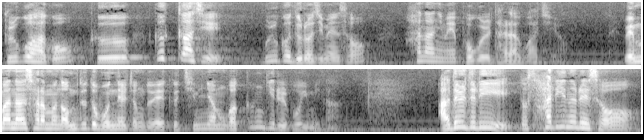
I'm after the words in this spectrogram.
불구하고 그 끝까지 물고 늘어지면서 하나님의 복을 달라고 하지요. 웬만한 사람은 엄두도 못 낼 정도의 그 집념과 끈기를 보입니다. 아들들이 또 살인을 해서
